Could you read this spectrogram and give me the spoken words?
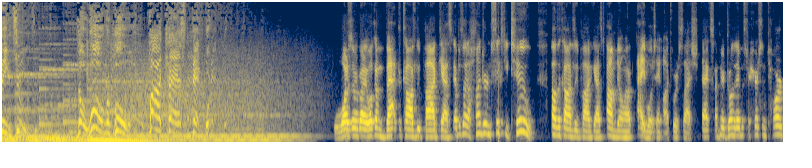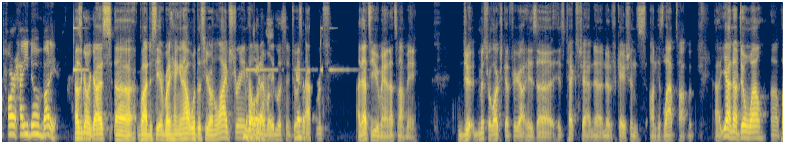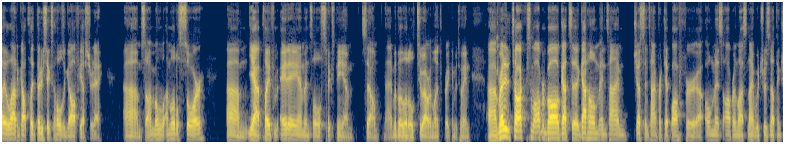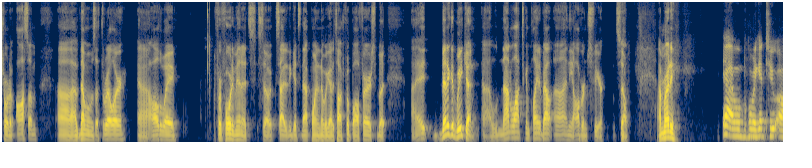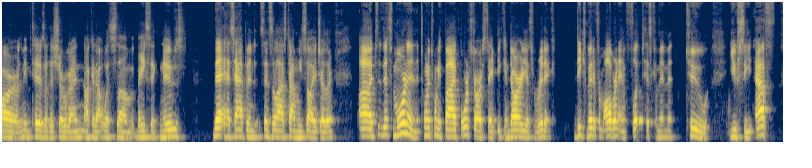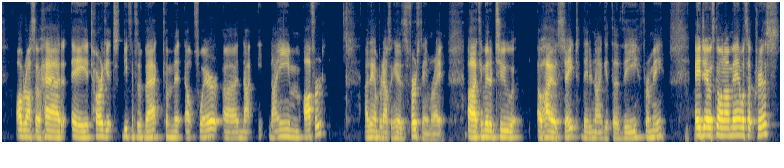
are listening to the War Report Podcast Network. What is everybody? Welcome back to College Loop Podcast, episode 162 of the College Loop Podcast. I'm Dylan Larck, at Boateng on Twitter slash X. I'm here joined today, Mr. Harrison Tarr. Tarr, how you doing, buddy? How's it going, guys? Uh, glad to see everybody hanging out with us here on the live stream. Hello to everybody listening to us Never. afterwards. Uh, that's you, man. That's not me. J- Mr. Larck's got to figure out his uh, his text chat uh, notifications on his laptop. But uh, yeah, no, doing well. Uh, played a lot of golf. Played 36 holes of golf yesterday. Um, so I'm a, I'm a little sore. Um, yeah, played from 8 a.m. until 6 p.m. So uh, with a little two hour lunch break in between. Uh, ready to talk some Auburn ball. Got to got home in time, just in time for tip off for uh, Ole Miss Auburn last night, which was nothing short of awesome. Uh, that one was a thriller uh, all the way for 40 minutes. So excited to get to that point. I know we got to talk football first, but uh, it's been a good weekend. Not a lot to complain about in the Auburn sphere. So I'm ready. Yeah, well, before we get to our the meat potatoes of this show, we're going to knock it out with some basic news that has happened since the last time we saw each other. Uh, this morning, 2025 four-star safety Kendarius Riddick decommitted from Auburn and flipped his commitment to UCF. Auburn also had a target defensive back commit elsewhere. Uh, Na- Naeem Offord, I think I'm pronouncing his first name right, uh, committed to Ohio State. They did not get the the from me. AJ, what's going on, man? What's up, Chris?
